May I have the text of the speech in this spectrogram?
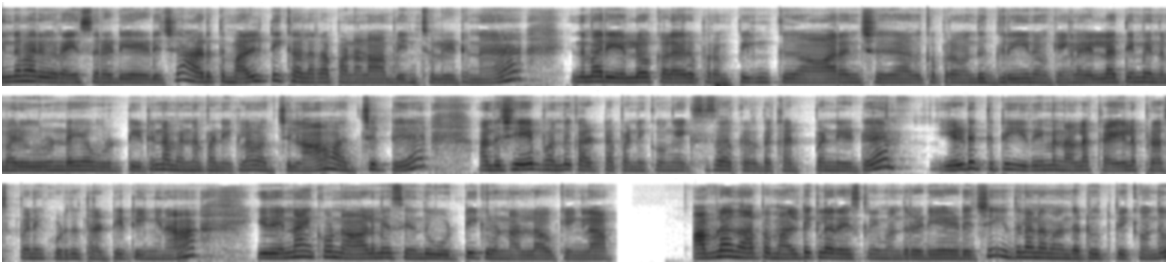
இந்த மாதிரி ஒரு ஐஸ் ரெடி ஆகிடுச்சு அடுத்து மல்டி கலராக பண்ணலாம் அப்படின்னு சொல்லிட்டுனேன். இந்த மாதிரி எல்லோ கலர் அப்புறம் பிங்க்கு ஆரஞ்சு அதுக்கப்புறம் வந்து க்ரீன் ஓகேங்களா? எல்லாத்தையுமே இந்த மாதிரி உருண்டையாக உருட்டிட்டு நம்ம என்ன பண்ணிக்கலாம்? வச்சிடலாம். வச்சுட்டு அந்த ஷேப் வந்து கரெக்டாக பண்ணிக்கோங்க. எக்ஸஸாக இருக்கிறத கட் பண்ணிவிட்டு எடுத்துகிட்டு இதையுமே நல்லா கையில் ப்ரெஸ் பண்ணி கொடுத்து தட்டிட்டிங்கன்னா இது என்ன ஆகும் நாலுமே சேர்ந்து ஒட்டிக்கிறோம் நல்லா ஓகேங்களா? அவ்வளோதான் இப்போ மல்டி கலர் ஐஸ்கிரீம் வந்து ரெடி ஆகிடுச்சு இதில் நம்ம அந்த டூத் பிக் வந்து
